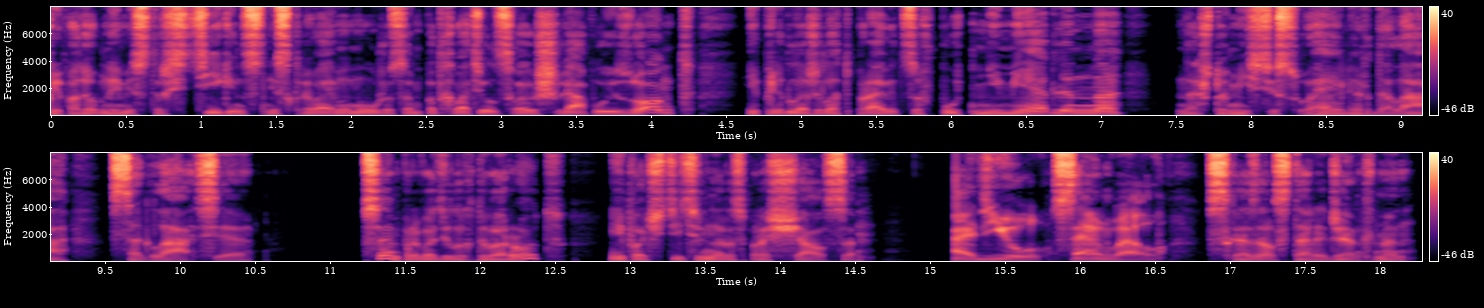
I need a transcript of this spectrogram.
преподобный мистер Стигинс с нескрываемым ужасом подхватил свою шляпу и зонт и предложил отправиться в путь немедленно, на что миссис Уэйлер дала согласие. Сэм проводил их до ворот и почтительно распрощался. «Адью, Сэмвелл», — сказал старый джентльмен.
